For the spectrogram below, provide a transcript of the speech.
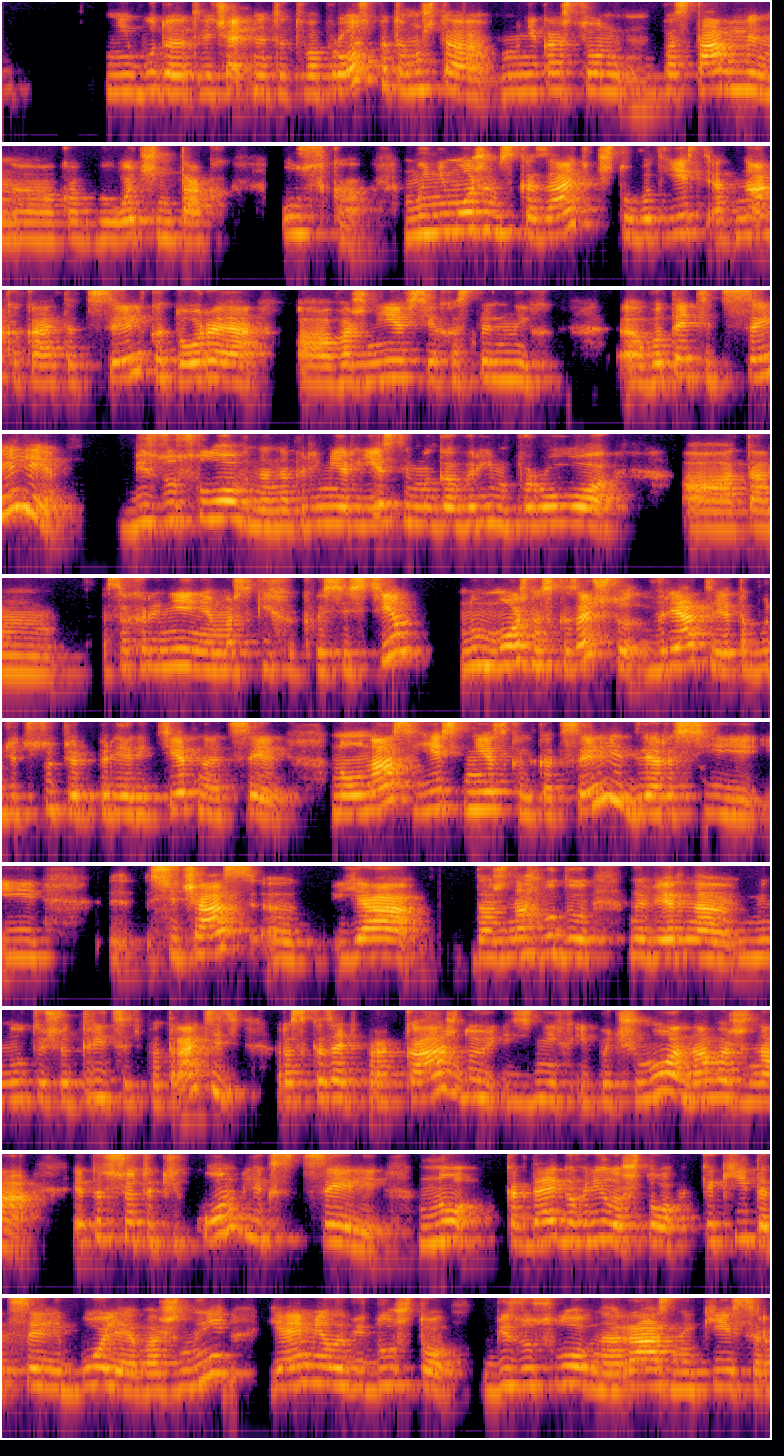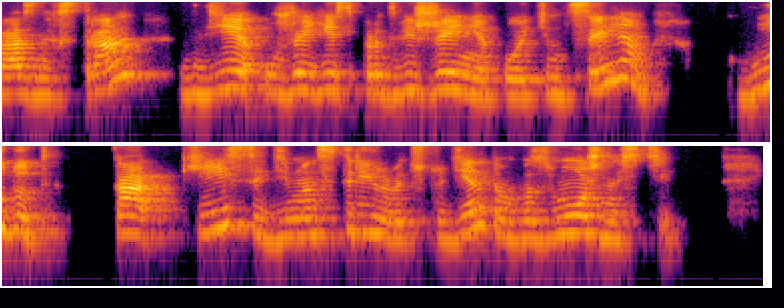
не буду отвечать на этот вопрос, потому что, мне кажется, он поставлен э, как бы очень так узко. Мы не можем сказать, что вот есть одна какая-то цель, которая а, важнее всех остальных. А, вот эти цели, безусловно, например, если мы говорим про а, там, сохранение морских экосистем, ну, можно сказать, что вряд ли это будет супер приоритетная цель. Но у нас есть несколько целей для России, и э, сейчас э, я должна буду, наверное, минут еще 30 потратить, рассказать про каждую из них и почему она важна. Это все-таки комплекс целей, но когда я говорила, что какие-то цели более важны, я имела в виду, что, безусловно, разные кейсы разных стран, где уже есть продвижение по этим целям, будут как кейсы демонстрировать студентам возможности.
